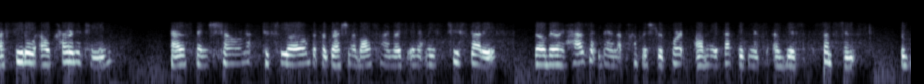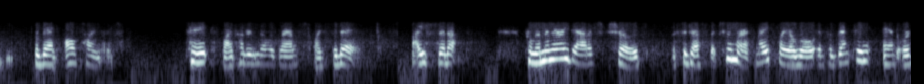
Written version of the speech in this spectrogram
acetyl L-carnitine has been shown to slow the progression of Alzheimer's in at least two studies though there hasn't been a published report on the effectiveness of this substance to prevent Alzheimer's. Take 500 milligrams twice a day. Spice it up. Preliminary data shows suggests that turmeric may play a role in preventing and or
